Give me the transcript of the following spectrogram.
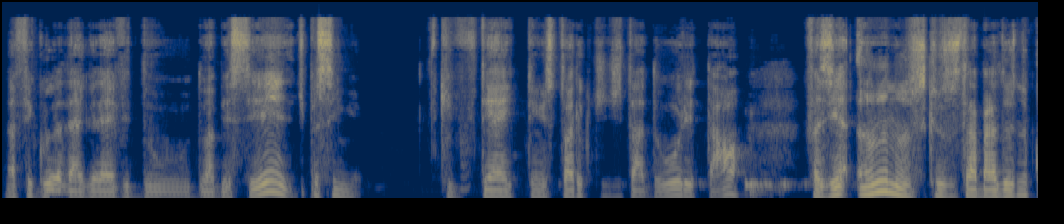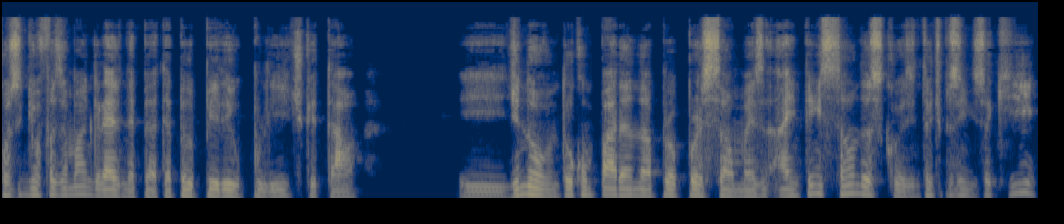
na figura da greve do, do ABC, tipo assim, que tem, tem um histórico de ditadura e tal, fazia anos que os trabalhadores não conseguiam fazer uma greve, né? Até pelo perigo político e tal. E, de novo, não estou comparando a proporção, mas a intenção das coisas. Então, tipo assim, isso aqui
